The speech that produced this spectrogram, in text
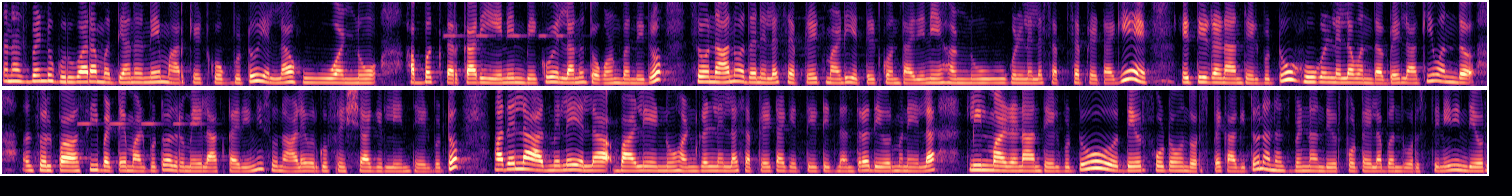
ನನ್ನ ಹಸ್ಬೆಂಡು ಗುರುವಾರ ಮಧ್ಯಾಹ್ನನೇ ಮಾರ್ಕೆಟ್ಗೆ ಹೋಗ್ಬಿಟ್ಟು ಎಲ್ಲ ಹೂವು, ಹಣ್ಣು ಹಬ್ಬಕ್ಕೆ ತರಕಾರಿ ಏನೇನು ಬೇಕು ಎಲ್ಲನೂ ತೊಗೊಂಡು ಬಂದಿದ್ರು. ಸೊ ನಾನು ಅದನ್ನೆಲ್ಲ ಸೆಪ್ರೇಟ್ ಮಾಡಿ ಎತ್ತಿಟ್ಕೊತಾ ಇದ್ದೀನಿ. ಹಣ್ಣು ಹೂಗಳನ್ನೆಲ್ಲ ಸಪ್ ಸೆಪ್ರೇಟಾಗಿ ಎತ್ತಿಡೋಣ ಅಂತ ಹೇಳ್ಬಿಟ್ಟು ಹೂಗಳನ್ನೆಲ್ಲ ಒಂದು ಡಬ್ರೇಲಿ ಹಾಕಿ ಒಂದು ಒಂದು ಸ್ವಲ್ಪ ಹಸಿ ಬಟ್ಟೆ ಮಾಡಿಬಿಟ್ಟು ಅದ್ರ ಮೇಲೆ ಹಾಕ್ತಾ ಇದ್ದೀನಿ. ಸೊ ನಾಳೆವರೆಗೂ ಫ್ರೆಶ್ ಆಗಿರಲಿ ಅಂತ ಹೇಳ್ಬಿಟ್ಟು. ಅದೆಲ್ಲ ಆದಮೇಲೆ ಎಲ್ಲ ಬಾಳೆಹಣ್ಣು ಹಣ್ಣುಗಳನ್ನೆಲ್ಲ ಸಪ್ರೇಟಾಗಿ ಎತ್ತಿಟ್ಟಿದ ನಂತರ ದೇವ್ರ ಮನೆಯೆಲ್ಲ ಕ್ಲೀನ್ ಮಾಡೋಣ ಅಂತ ಹೇಳ್ಬಿಟ್ಟು ದೇವ್ರ ಫೋಟೋ ಒಂದು ಒರೆಸ್ಬೇಕಾಗಿತ್ತು. ನನ್ನ ಹಸ್ಬೆಂಡ್ ನಾನು ದೇವ್ರ ಫೋಟೋ ಎಲ್ಲ ಬಂದು ಒರೆಸ್ತೀನಿ, ನೀನು ದೇವ್ರ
